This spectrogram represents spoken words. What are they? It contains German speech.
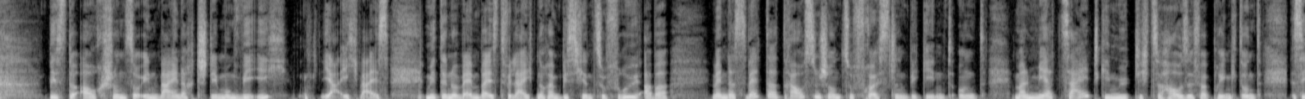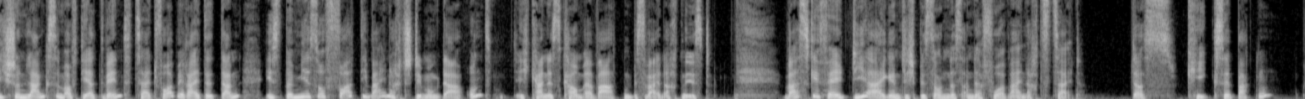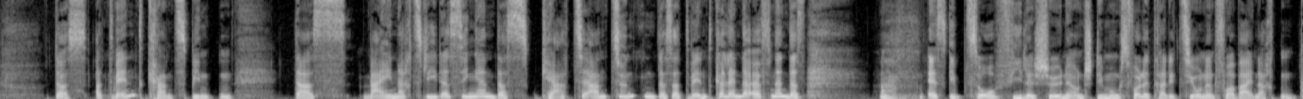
Bist du auch schon so in Weihnachtsstimmung wie ich? Ja, ich weiß. Mitte November ist vielleicht noch ein bisschen zu früh, aber wenn das Wetter draußen schon zu frösteln beginnt und man mehr Zeit gemütlich zu Hause verbringt und sich schon langsam auf die Adventzeit vorbereitet, dann ist bei mir sofort die Weihnachtsstimmung da und ich kann es kaum erwarten, bis Weihnachten ist. Was gefällt dir eigentlich besonders an der Vorweihnachtszeit? Das Kekse backen? Das Adventkranz binden? Das Weihnachtslieder singen, das Kerze anzünden, das Adventkalender öffnen, das... Es gibt so viele schöne und stimmungsvolle Traditionen vor Weihnachten.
